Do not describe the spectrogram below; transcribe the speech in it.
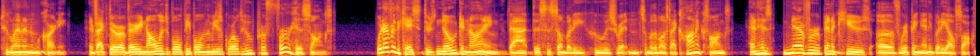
to Lennon and McCartney. In fact, there are very knowledgeable people in the music world who prefer his songs. Whatever the case, there's no denying that this is somebody who has written some of the most iconic songs and has never been accused of ripping anybody else off.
